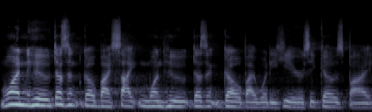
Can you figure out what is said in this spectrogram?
one who doesn't go by sight and one who doesn't go by what he hears, he goes by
